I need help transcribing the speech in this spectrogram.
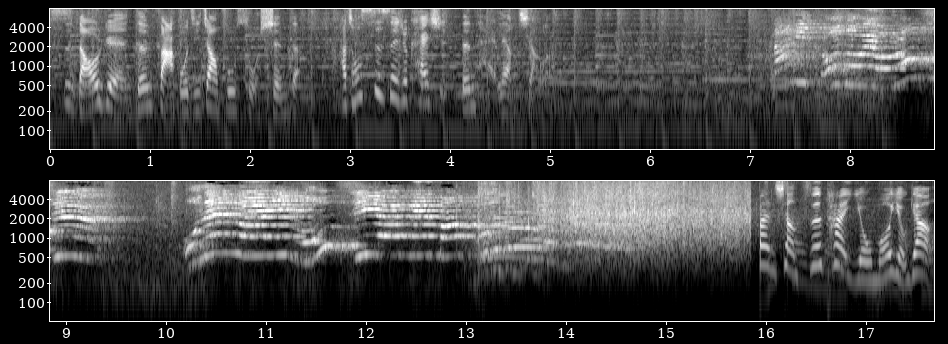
四岛忍跟法国籍丈夫所生的。她从四岁就开始登台亮相了。扮相姿态有模有样，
